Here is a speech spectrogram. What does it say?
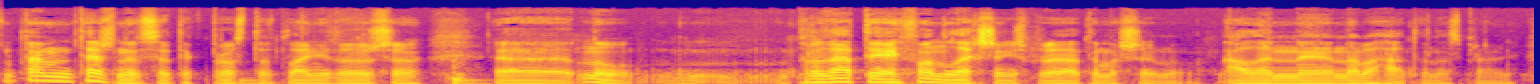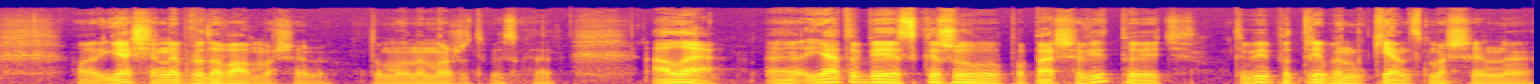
Ну, там теж не все так просто в плані того, що е, ну, продати iPhone легше, ніж продати машину, але не набагато насправді. Я ще не продавав машину, тому не можу тобі сказати. Але е, я тобі скажу, по-перше, відповідь: тобі потрібен кент з машиною.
